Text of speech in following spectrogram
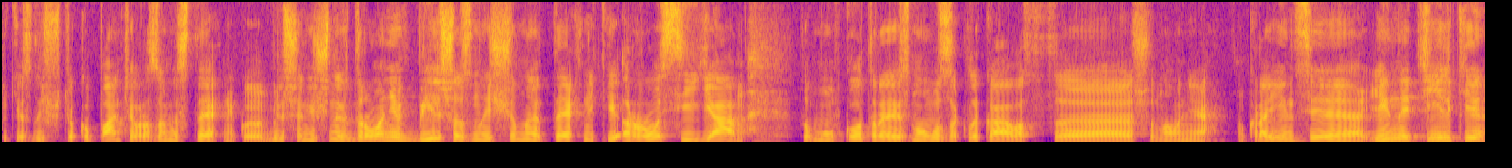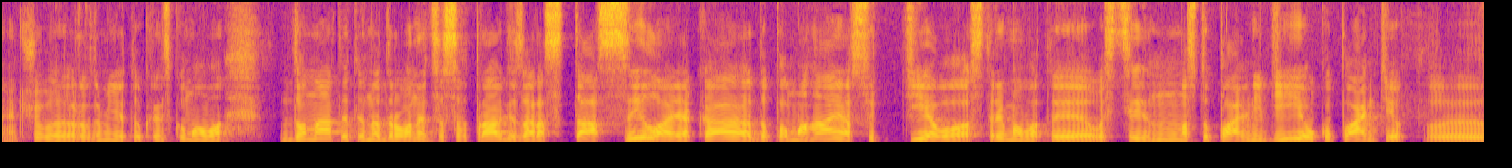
які знищують окупантів разом із технікою. Більше нічних дронів, більше знищеної техніки росіян. Тому вкотре знову закликаю вас, е, шановні українці, і не тільки, якщо ви розумієте українську мову, донатити на дрони. Це справді зараз та сила, яка допомагає суттєво стримувати ось ці наступальні дії окупантів, е,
